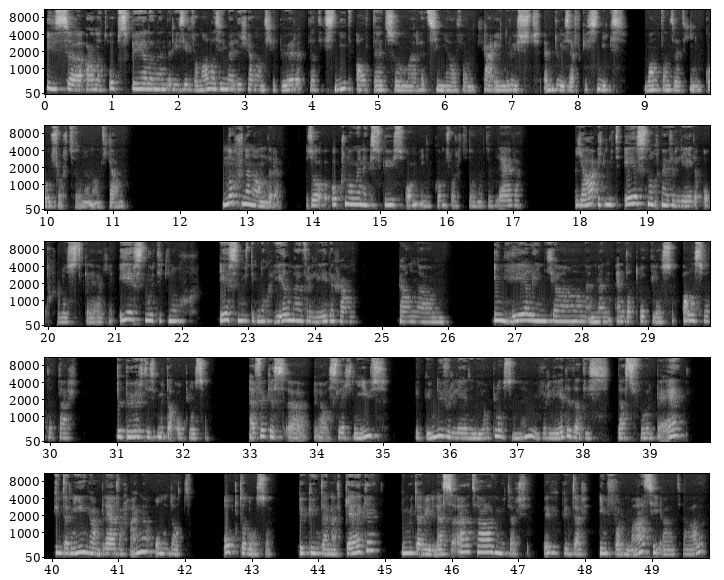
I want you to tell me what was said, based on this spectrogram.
is uh, aan het opspelen en er is hier van alles in mijn lichaam aan het gebeuren, dat is niet altijd zomaar het signaal van ga in rust en doe eens even niks, want dan zit je in een comfortzone aan het gaan. Nog een andere. Zo ook nog een excuus om in de comfortzone te blijven. Ja, ik moet eerst nog mijn verleden opgelost krijgen. Eerst moet ik nog, eerst moet ik nog heel mijn verleden gaan, gaan um, in heling gaan en, en dat oplossen. Alles wat er daar gebeurd is, ik moet dat oplossen. Even uh, ja, slecht nieuws. Je kunt je verleden niet oplossen. Hè. Je verleden, dat is, dat is voorbij. Je kunt daar niet in gaan blijven hangen om dat op te lossen. Je kunt daar naar kijken, je moet daar je lessen uithalen, je, moet daar, je kunt daar informatie uithalen,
